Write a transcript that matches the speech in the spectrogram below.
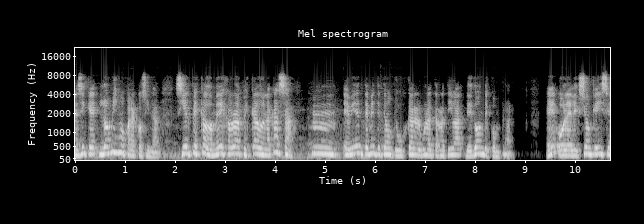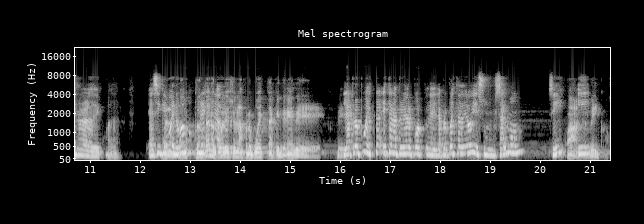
Así que lo mismo para cocinar. Si el pescado me deja olor a pescado en la casa, mm, evidentemente tengo que buscar alguna alternativa de dónde comprar. ¿eh? O la elección que hice no era la adecuada. Así que bueno, vamos Contanos cuáles son las propuestas que tenés de, La propuesta, esta es la primera, eh, la propuesta de hoy es un salmón, ¿sí? Ah, qué rico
